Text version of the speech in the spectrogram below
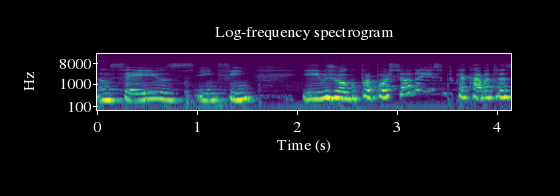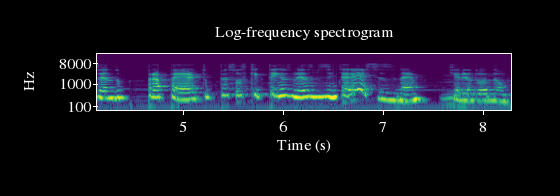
anseios, enfim. E o jogo proporciona isso, porque acaba trazendo para perto pessoas que têm os mesmos interesses, né? Hum. Querendo ou não.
